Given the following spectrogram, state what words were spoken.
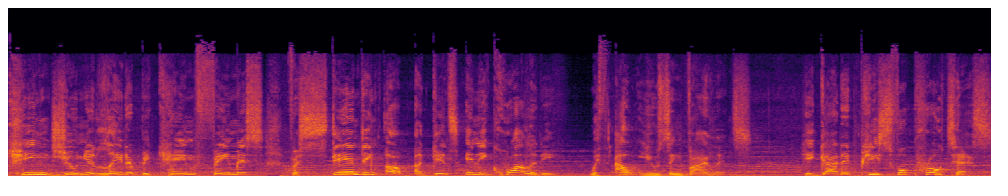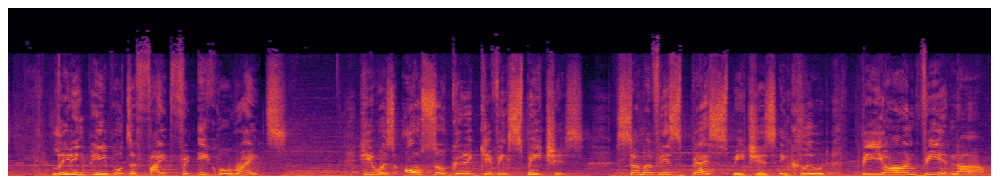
King Jr. later became famous for standing up against inequality without using violence. He guided peaceful protests, leading people to fight for equal rights. He was also good at giving speeches. Some of his best speeches include Beyond Vietnam,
